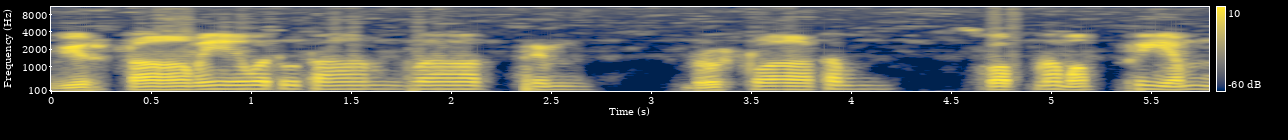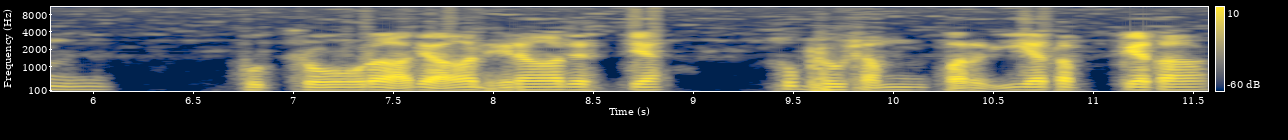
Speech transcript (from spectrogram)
व्युष्टामेव तु ताम् रात्रिम् दृष्ट्वा तम् स्वप्नमप्रियम् पुत्रो राजाधिराजस्य सुभृशम् पर्यतप्यत।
